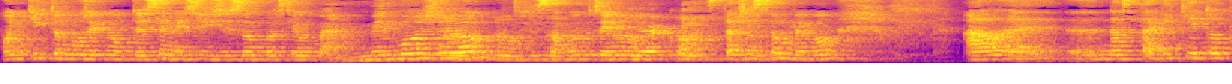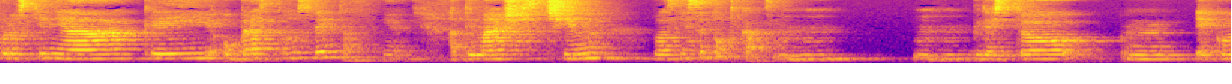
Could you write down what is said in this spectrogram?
oni ti k tomu řeknou, ty si myslíš, že jsou prostě úplně mimo, že jo, no, protože samozřejmě no, jako no, staří no. jsou mimo, ale e, nastaví ti to prostě nějaký obraz toho světa. Je. A ty máš s čím vlastně se potkat. Mm-hmm. Mm-hmm. Když to, mm, jako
